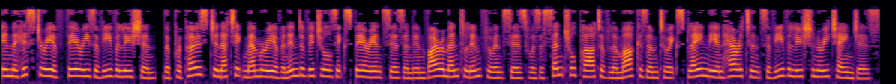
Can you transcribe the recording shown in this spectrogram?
In the history of theories of evolution, the proposed genetic memory of an individual's experiences and environmental influences was a central part of Lamarckism to explain the inheritance of evolutionary changes.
